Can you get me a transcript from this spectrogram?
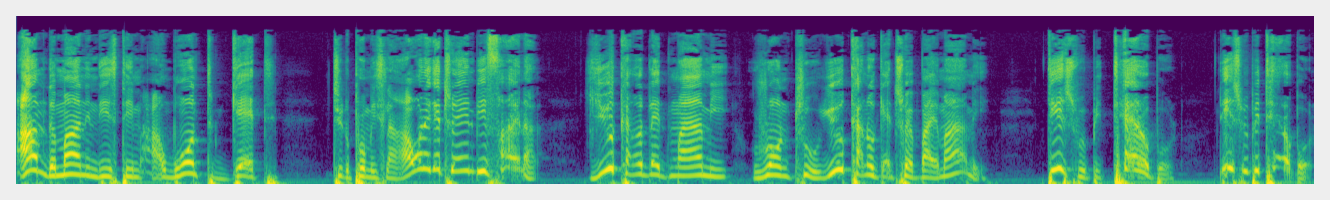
I'm the man in this team. I want to get to the promised land. I want to get to the NBA final. You cannot let Miami run through. You cannot get swept by Miami. This would be terrible. This would be terrible.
